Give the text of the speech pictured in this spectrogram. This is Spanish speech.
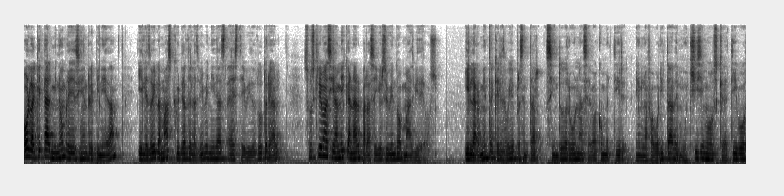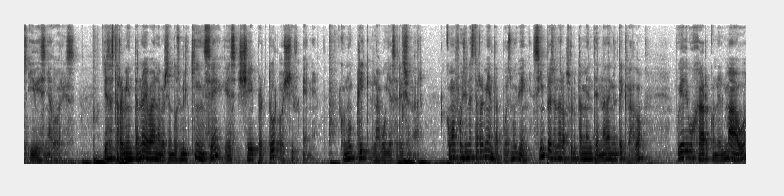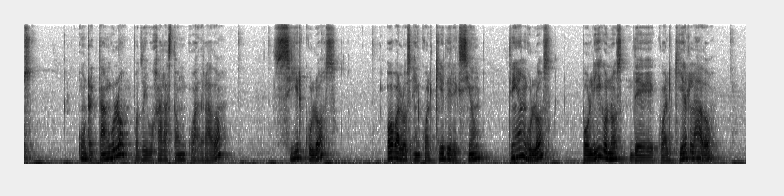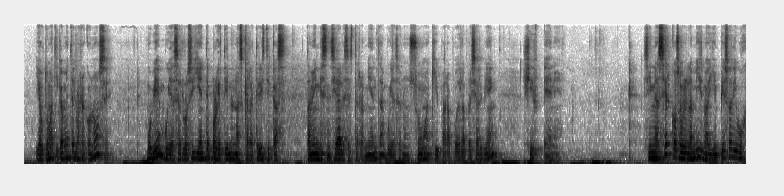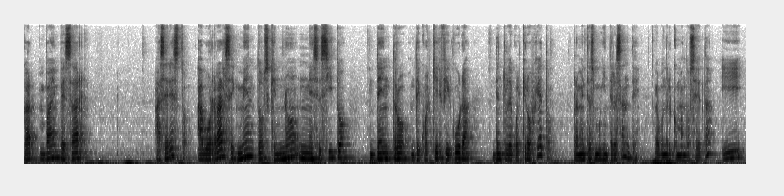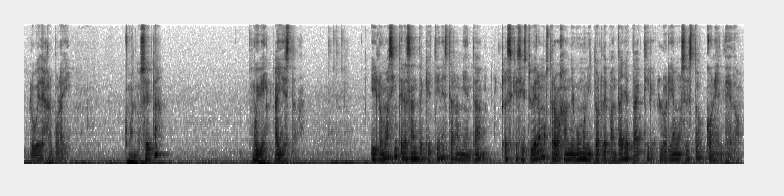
Hola, ¿qué tal? Mi nombre es Henry Pineda y les doy la más cordial de las bienvenidas a este video tutorial. Suscríbanse a mi canal para seguir subiendo más videos. Y la herramienta que les voy a presentar sin duda alguna se va a convertir en la favorita de muchísimos creativos y diseñadores. Y es esta herramienta nueva en la versión 2015 que es Shaper Tool o Shift N. Con un clic la voy a seleccionar. ¿Cómo funciona esta herramienta? Pues muy bien, sin presionar absolutamente nada en el teclado, voy a dibujar con el mouse un rectángulo, puedo dibujar hasta un cuadrado, círculos, óvalos en cualquier dirección, triángulos, polígonos de cualquier lado y automáticamente lo reconoce. Muy bien, voy a hacer lo siguiente porque tiene unas características también esenciales esta herramienta. Voy a hacer un zoom aquí para poder apreciar bien. Shift N. Si me acerco sobre la misma y empiezo a dibujar, va a empezar hacer esto, a borrar segmentos que no necesito dentro de cualquier figura, dentro de cualquier objeto. Realmente es muy interesante. Voy a poner comando Z y lo voy a dejar por ahí. Comando Z. Muy bien, ahí está. Y lo más interesante que tiene esta herramienta es que si estuviéramos trabajando en un monitor de pantalla táctil, lo haríamos esto con el dedo.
